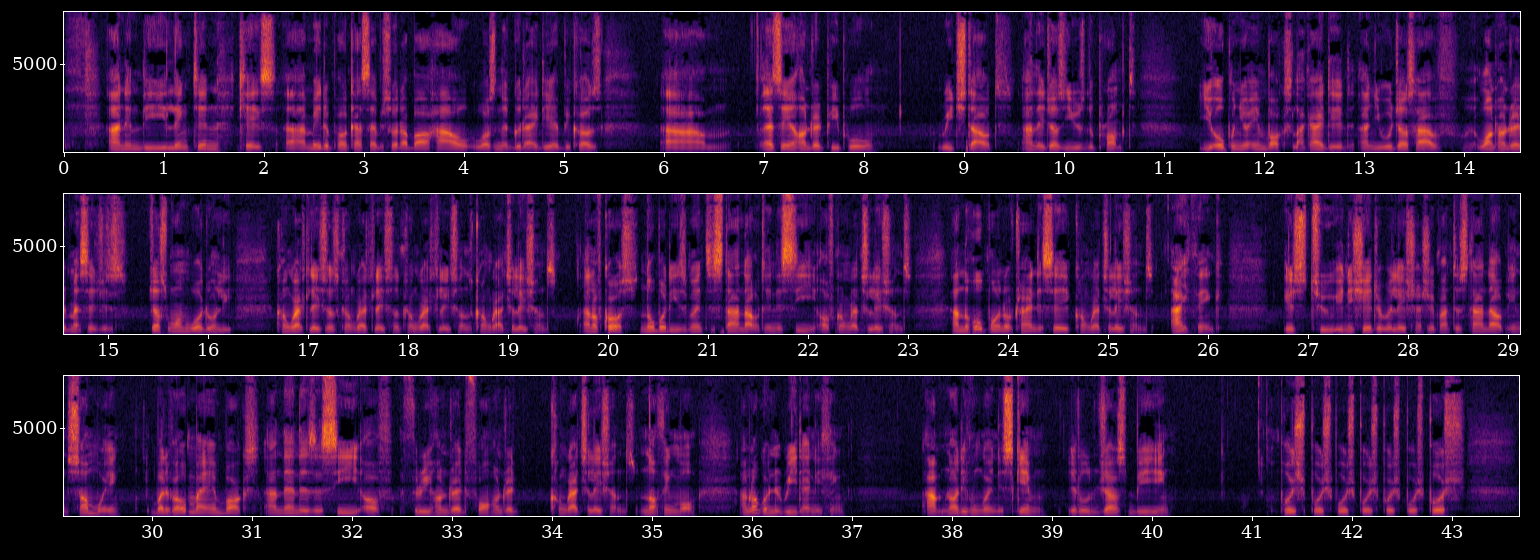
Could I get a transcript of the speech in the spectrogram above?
And in the LinkedIn case, uh, I made a podcast episode about how it wasn't a good idea because, um, let's say, hundred people reached out and they just used the prompt. You open your inbox like I did, and you will just have 100 messages just one word only. Congratulations, congratulations, congratulations, congratulations. And of course, nobody is going to stand out in a sea of congratulations. And the whole point of trying to say congratulations, I think, is to initiate a relationship and to stand out in some way. But if I open my inbox and then there's a sea of 300, 400 congratulations, nothing more, I'm not going to read anything. I'm not even going to skim. It'll just be push, push, push, push, push, push, push.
